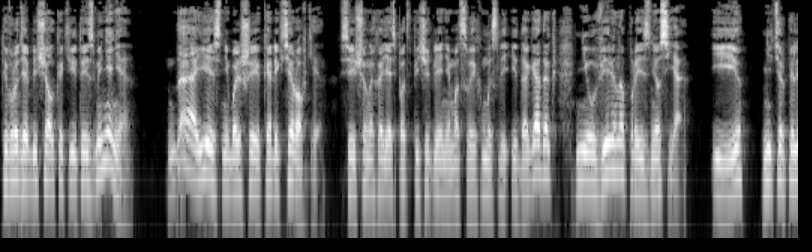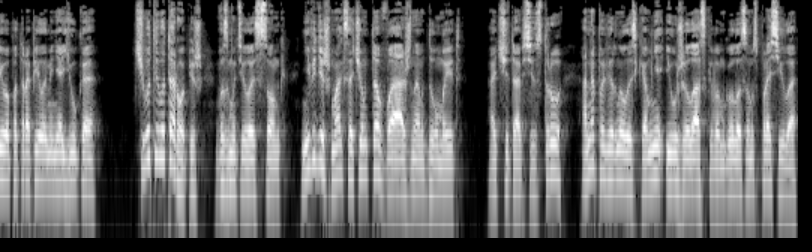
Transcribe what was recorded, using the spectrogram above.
«Ты вроде обещал какие-то изменения?» «Да, есть небольшие корректировки все еще находясь под впечатлением от своих мыслей и догадок, неуверенно произнес я. «И?» — нетерпеливо поторопила меня Юка. «Чего ты его торопишь?» — возмутилась Сонг. «Не видишь, Макс о чем-то важном думает». Отчитав сестру, она повернулась ко мне и уже ласковым голосом спросила,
